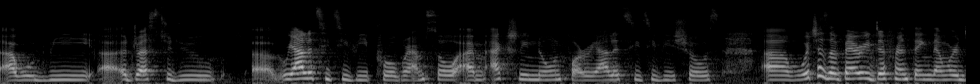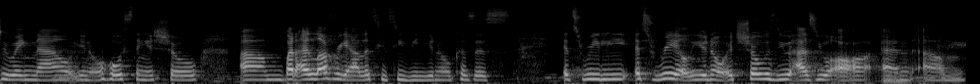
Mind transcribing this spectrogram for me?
I would be uh, addressed to do uh, reality TV programs. So I'm actually known for reality TV shows, uh, which is a very different thing than we're doing now. You know, hosting a show. Um, but I love reality TV, you know, because it's it's really it's real you know it shows you as you are and um,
